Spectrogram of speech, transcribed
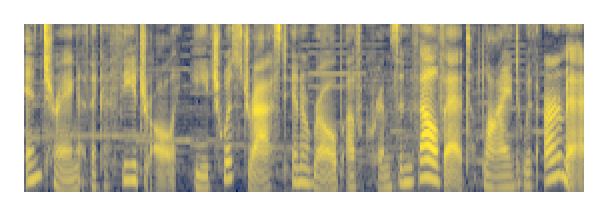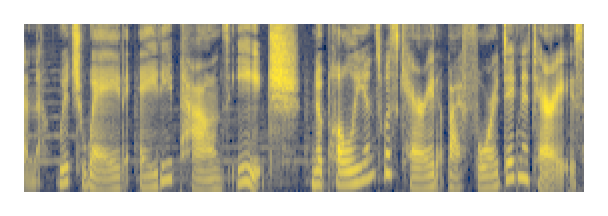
entering the cathedral, each was dressed in a robe of crimson velvet lined with ermine, which weighed 80 pounds each. Napoleon's was carried by four dignitaries,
